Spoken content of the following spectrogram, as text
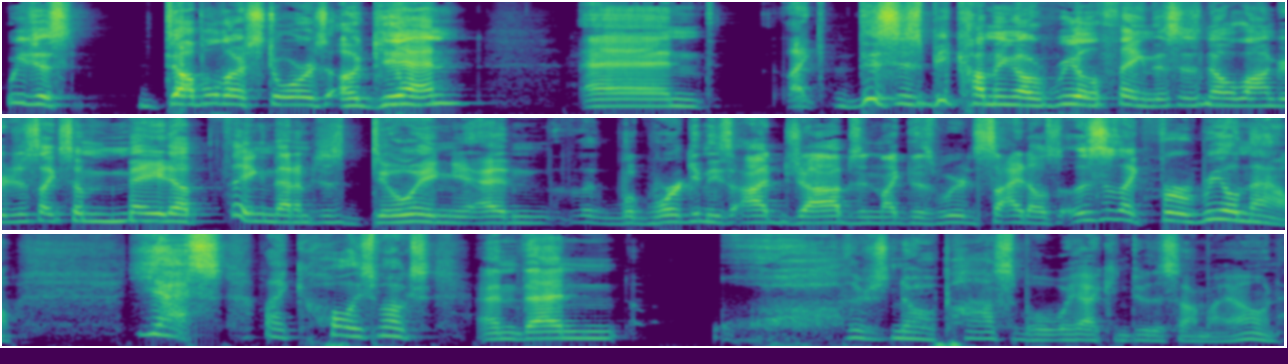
we just doubled our stores again, and like this is becoming a real thing. This is no longer just like some made up thing that I'm just doing and working these odd jobs and like this weird side hustle. This is like for real now yes, like holy smokes. And then oh, there's no possible way I can do this on my own.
